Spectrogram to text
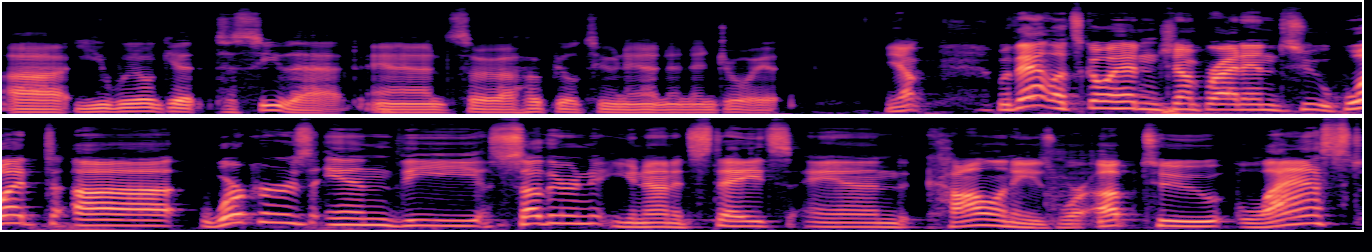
uh, you will get to see that. And so I hope you'll tune in and enjoy it. Yep. With that, let's go ahead and jump right into what uh, workers in the southern United States and colonies were up to last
